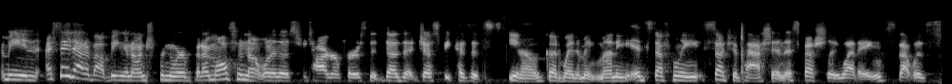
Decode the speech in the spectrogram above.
I mean, I say that about being an entrepreneur, but I'm also not one of those photographers that does it just because it's, you know, a good way to make money. It's definitely such a passion, especially weddings. That was,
